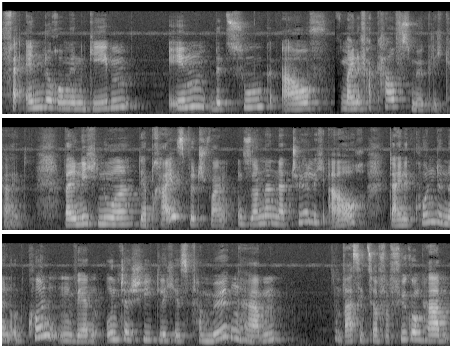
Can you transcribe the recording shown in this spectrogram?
Veränderungen geben in Bezug auf meine Verkaufsmöglichkeit. Weil nicht nur der Preis wird schwanken, sondern natürlich auch deine Kundinnen und Kunden werden unterschiedliches Vermögen haben, was sie zur Verfügung haben,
